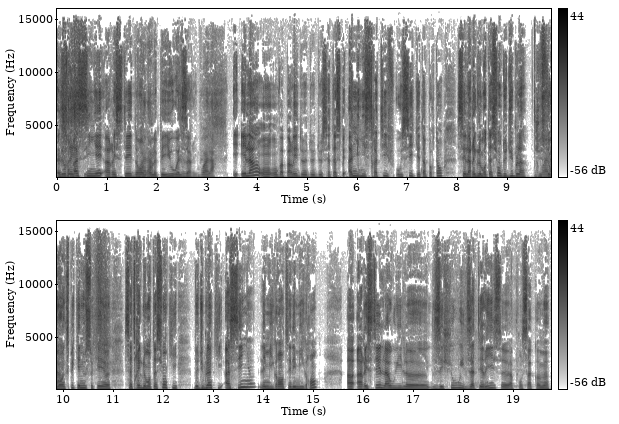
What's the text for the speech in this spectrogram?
elles sont assignées à rester dans, dans, le pays où elles arrivent. Voilà. Et, et là, on, on, va parler de, de, de, cet aspect administratif aussi qui est important. C'est la réglementation de Dublin, justement. Expliquez-nous ce qu'est euh, cette réglementation qui de Dublin qui assigne les migrantes et les migrants à, à rester là où ils, euh, ils échouent, ils atterrissent, euh, appelons ça comme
